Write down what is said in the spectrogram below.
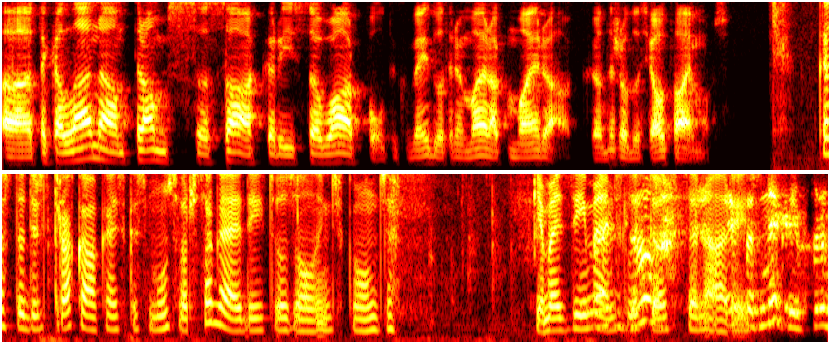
Tā kā lēnām Trumps sāk arī savu ārpolitiku veidot ar vairāk un vairāk dažādos jautājumos. Kas tad ir trakākais, kas mūs var sagaidīt, Ozoliņas kundze? Ja mēs zīmējam sliktos scenārijus. Es pat negribu,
